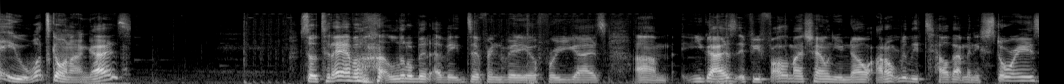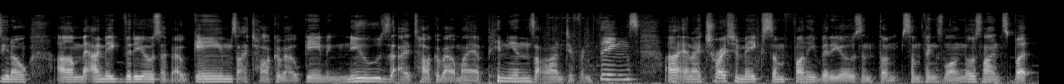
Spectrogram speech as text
Hey, what's going on guys? So today I have a, a, little bit of a different video for you guys. Um, you guys, if you follow my channel, you know I don't really tell that many stories, you know. Um, I make videos about games, I talk about gaming news, I talk about my opinions on different things, uh, and I try to make some funny videos and th some things along those lines, but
